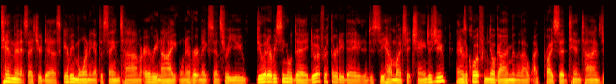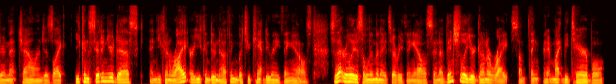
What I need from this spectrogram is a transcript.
10 minutes at your desk every morning at the same time or every night, whenever it makes sense for you. Do it every single day. Do it for 30 days and just see how much it changes you. And there's a quote from Neil Gaiman that I, I probably said 10 times during that challenge is like, you can sit in your desk and you can write or you can do nothing, but you can't do anything else. So that really just eliminates everything else. And eventually you're going to write something and it might be terrible,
